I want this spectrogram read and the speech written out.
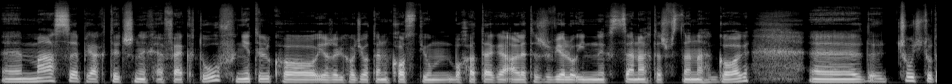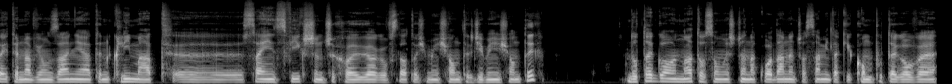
E, masę praktycznych efektów, nie tylko jeżeli chodzi o ten kostium bohatera, ale też w wielu innych scenach, też w scenach gore. Czuć tutaj te nawiązania, ten klimat science fiction czy horrorów z lat 80., 90. Do tego na to są jeszcze nakładane czasami takie komputerowe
